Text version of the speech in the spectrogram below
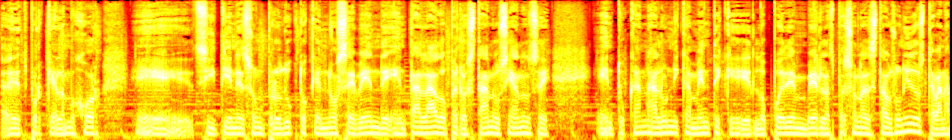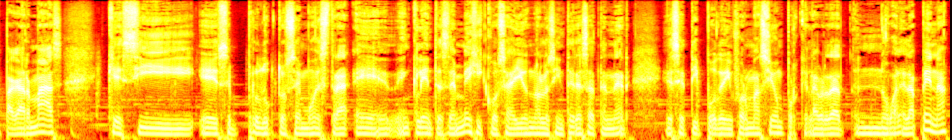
es porque a lo mejor eh, si tienes un producto que no se vende en tal lado, pero está anunciándose en tu canal únicamente que lo pueden ver las personas de Estados Unidos, te van a pagar más que si ese producto se muestra en, en clientes de México. O sea, a ellos no les interesa tener ese tipo de información porque la verdad no vale la pena.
